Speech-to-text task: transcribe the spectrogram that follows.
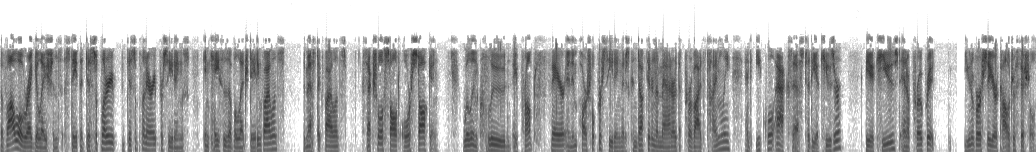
The VAWA regulations state that disciplinary, disciplinary proceedings in cases of alleged dating violence, domestic violence, sexual assault, or stalking will include a prompt, fair, and impartial proceeding that is conducted in a manner that provides timely and equal access to the accuser, the accused and appropriate university or college officials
